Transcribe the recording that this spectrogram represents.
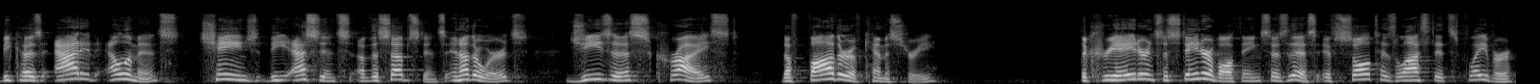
because added elements change the essence of the substance. In other words, Jesus Christ the father of chemistry, the creator and sustainer of all things, says this If salt has lost its flavor,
